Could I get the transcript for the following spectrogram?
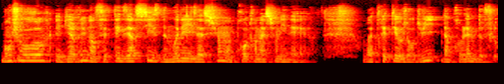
Bonjour et bienvenue dans cet exercice de modélisation en programmation linéaire. On va traiter aujourd'hui d'un problème de flow.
